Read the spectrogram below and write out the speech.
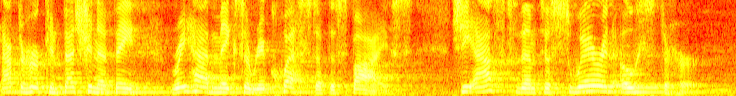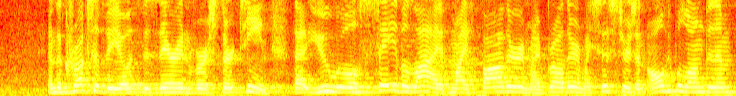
After her confession of faith, Rahab makes a request of the spies. She asks them to swear an oath to her. And the crux of the oath is there in verse 13 that you will save alive my father and my brother and my sisters and all who belong to them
